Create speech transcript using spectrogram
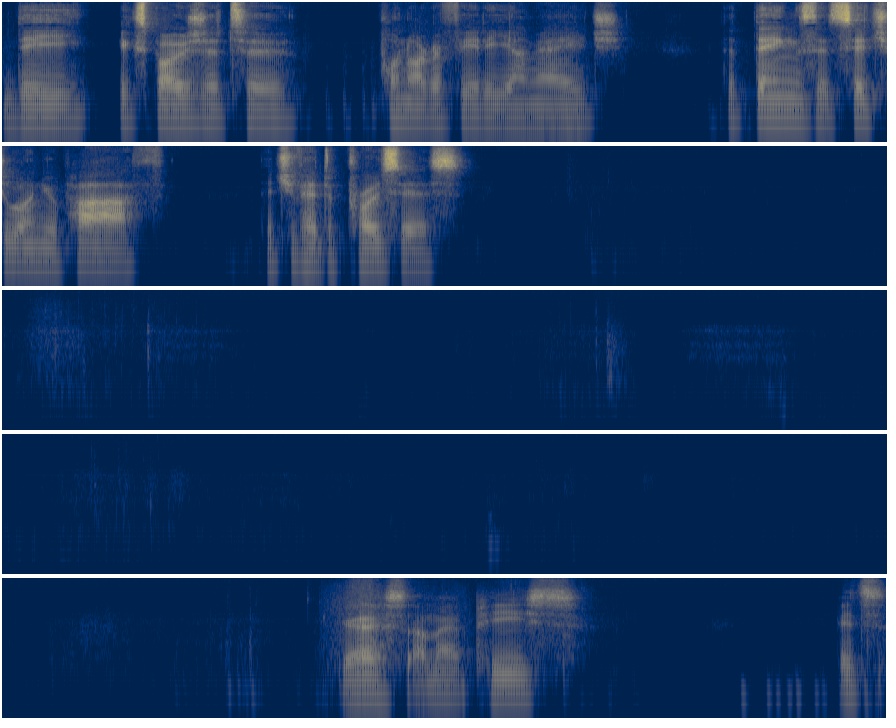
the exposure to pornography at a young age, the things that set you on your path that you've had to process. Yes, I'm at peace. It's,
